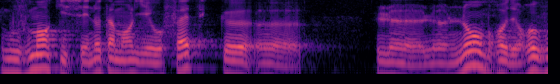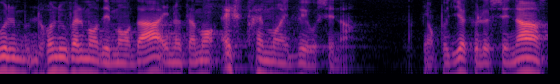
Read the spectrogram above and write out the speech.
mouvement qui s'est notamment lié au fait que euh, le, nombre de renouvellement des mandats est notamment extrêmement élevé au Sénat. Et on peut dire que le Sénat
